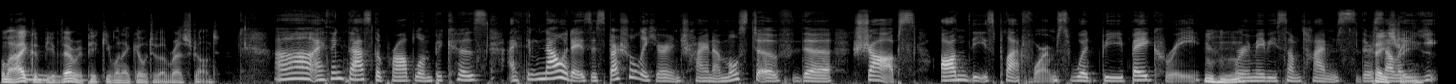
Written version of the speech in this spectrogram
Well, I could be very picky when I go to a restaurant. Ah, I think that's the problem because I think nowadays, especially here in China, most of the shops on these platforms would be bakery, or maybe sometimes they're selling Pastry. y-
